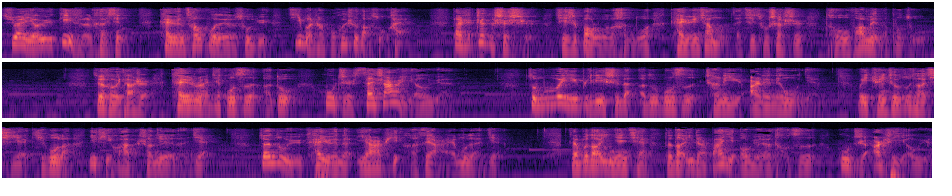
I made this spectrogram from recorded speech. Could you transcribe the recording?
虽然由于 Git 的特性，开源仓库内的数据基本上不会受到损害，但是这个事实其实暴露了很多开源项目在基础设施投入方面的不足。最后一条是开源软件公司 Ado 估值三十二亿欧元。总部位于比利时的额度公司成立于二零零五年。为全球中小企业提供了一体化的商业软件，专注于开源的 ERP 和 CRM 软件。在不到一年前得到1.8亿欧元的投资，估值20亿欧元。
